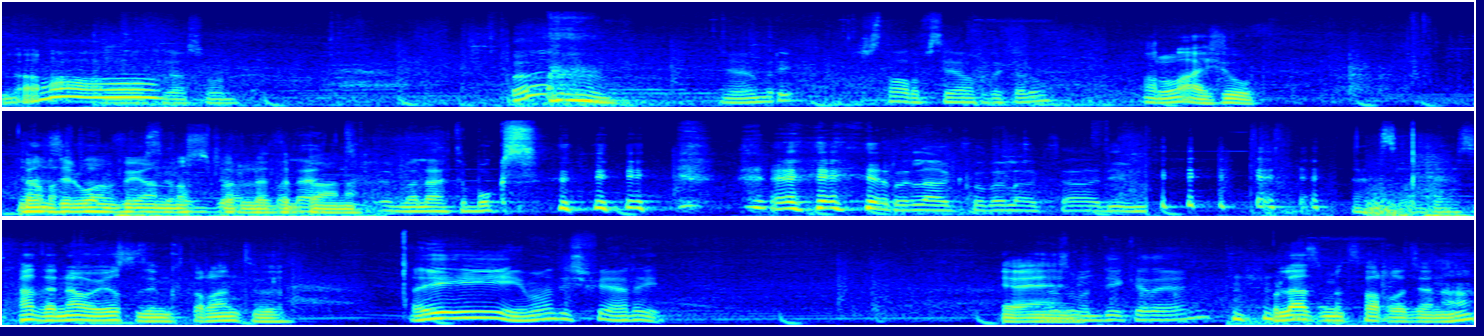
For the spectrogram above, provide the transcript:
لا كلاس 1 يا عمري إيش صار في سيارتك ألو؟ والله شوف بنزل 1 في 1 نصبر للذبانة بلعت- بلعت بوكس. ريلاكس ريلاكس عادي. هذا ناوي يصدمك ترى انتبه إي إي ما أدري إيش فيه علي. يا لازم أديه كذا يعني؟ ولازم أتفرج أنا ها؟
